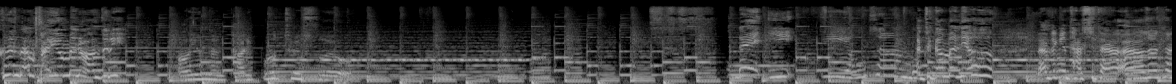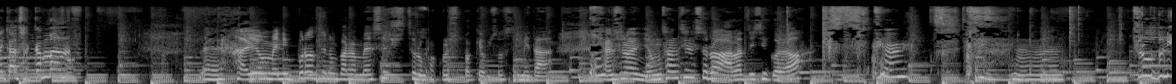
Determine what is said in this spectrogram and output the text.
그런 다음 아이언맨을 완전히 아이언맨 다리 부러뜨렸어요. 네, 이, 이 영상은 뭐, 아, 잠깐만요. 나중에 다시 알려줄 테니까 잠깐만. 네, 아이언맨이 부러지는 바람에 셋시트로 바꿀 수밖에 없었습니다. 단순한 영상 실수로 알아주시고요. 음, 트로우돈이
